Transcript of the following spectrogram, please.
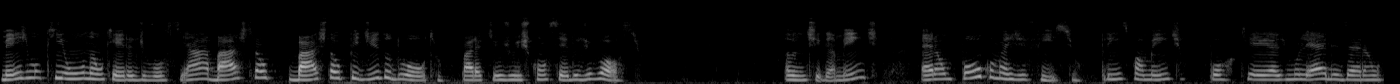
Mesmo que um não queira divorciar, basta o, basta o pedido do outro para que o juiz conceda o divórcio. Antigamente, era um pouco mais difícil, principalmente porque as mulheres eram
